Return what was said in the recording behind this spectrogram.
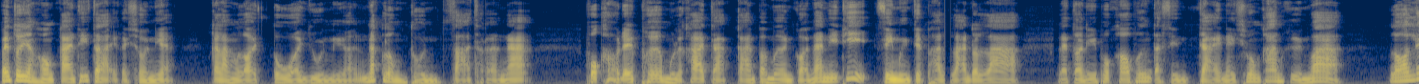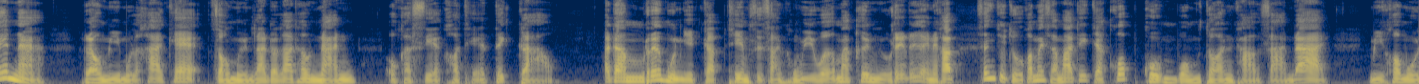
เป็นตัวอย่างของการที่ตลาดเอกชนเนี่ยกำลังลอยตัวอยู่เหนือนักลงทุนสาธารณะ พวกเขาได้เพิ่มมูลค่าจากการประเมินก่อนหน้านี้ที่ 47,000 ล้านดอลลาร์ และตอนนี้พวกเขาเพิ่งตัดสินใจในช่วงข้ามคืนว่าล้อเล่นน่ะ เรามีมูลค่าแค่ 20,000 ล้านดอลลาร์เท่านั้น โอคาซิโอ คอร์เทซได้กล่าว อดัมเริ่มหงุดหงิดกับทีมสื่อสารของ WeWork มากขึ้นเรื่อยๆนะครับ ซึ่งจู่ๆก็ไม่สามารถที่จะควบคุมวงจรข่าวสารได้ มีข้อมูล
